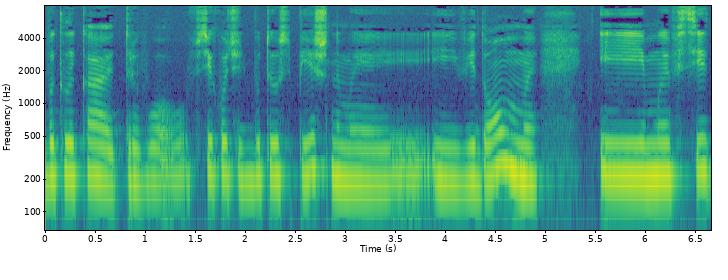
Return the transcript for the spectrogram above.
викликають тривогу. Всі хочуть бути успішними і відомими, і ми всі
